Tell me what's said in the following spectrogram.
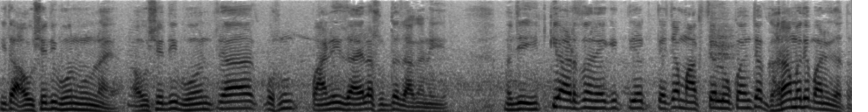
इथं औषधी भवन म्हणून आहे. औषधी भवनच्या पासून पाणी जायला सुद्धा जागा नाही आहे म्हणजे इतकी अडचण आहे की ते त्याच्या मागच्या लोकांच्या घरामध्ये पाणी जातं.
